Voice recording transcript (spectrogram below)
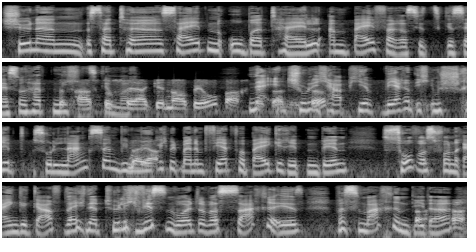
schönen Satin-Seidenoberteil am Beifahrersitz gesessen und hat Das nichts hast du gemacht. sehr genau beobachtet. Anita. Entschuldigung, ich habe hier, während ich im Schritt so langsam wie Naja. möglich mit meinem Pferd vorbeigeritten bin, sowas von reingegafft, weil ich natürlich wissen wollte, was Sache ist. Was machen die da?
